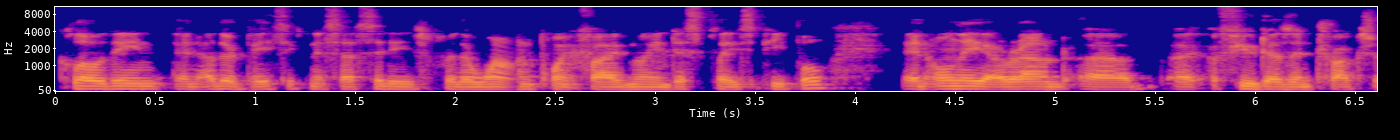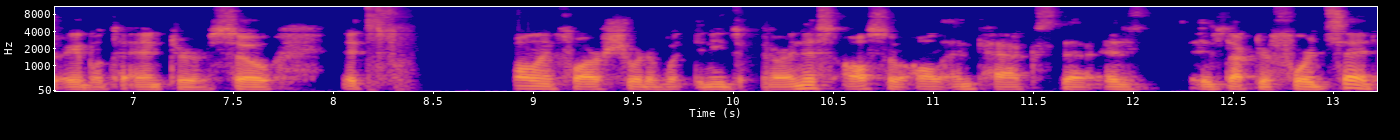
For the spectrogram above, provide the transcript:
clothing, and other basic necessities for the 1.5 million displaced people, and only around uh, a few dozen trucks are able to enter. So it's falling far short of what the needs are. And this also all impacts that, as as Dr. Ford said,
